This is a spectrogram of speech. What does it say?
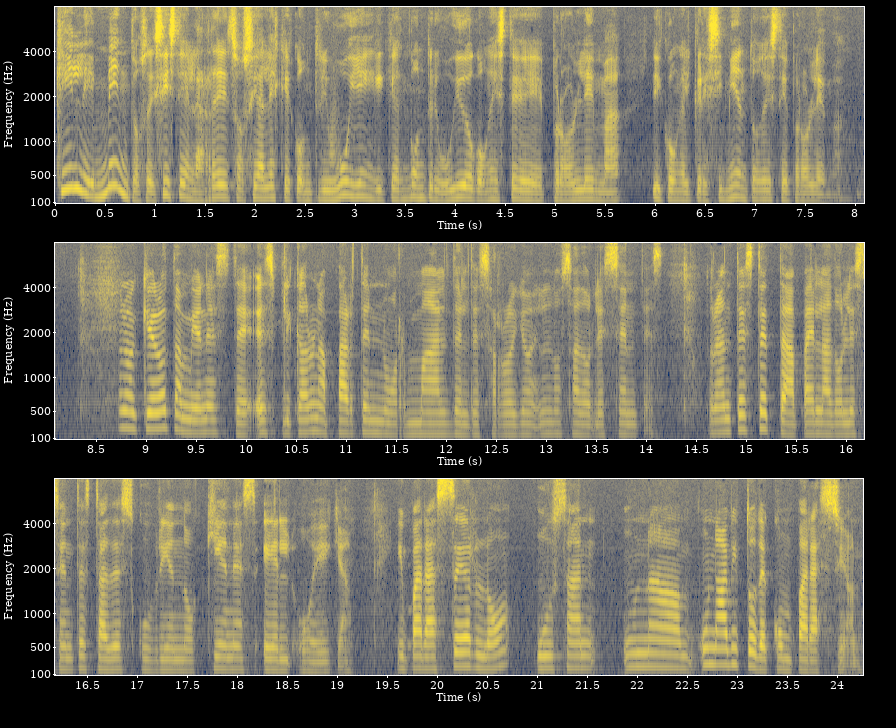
qué elementos existen en las redes sociales que contribuyen y que han contribuido con este problema y con el crecimiento de este problema. Bueno, quiero también este, explicar una parte normal del desarrollo en los adolescentes. Durante esta etapa, el adolescente está descubriendo quién es él o ella. Y para hacerlo, usan un hábito de comparación,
